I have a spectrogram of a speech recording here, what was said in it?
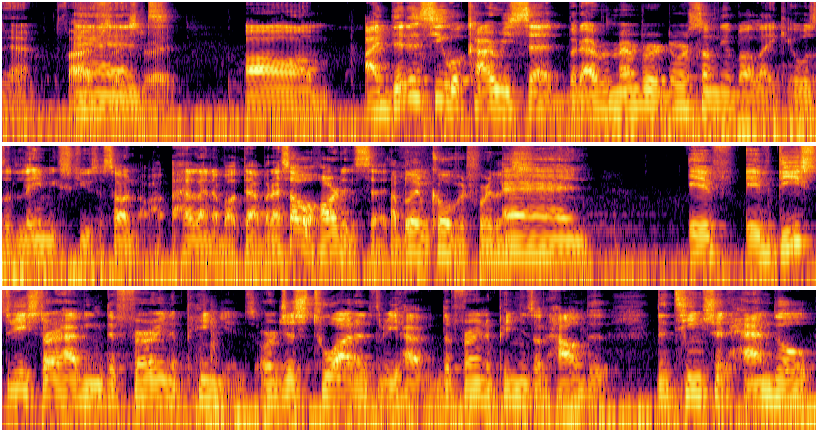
Yeah, five, And- six, right? Um, I didn't see what Kyrie said, but I remember there was something about like it was a lame excuse. I saw a headline about that, but I saw what Harden said. I blame COVID for this. And if if these three start having differing opinions, or just two out of three have differing opinions on how the the team should handle,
